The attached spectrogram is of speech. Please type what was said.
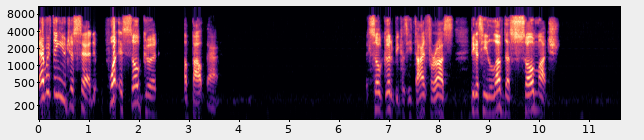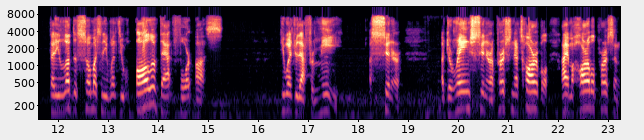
Everything you just said, what is so good about that? It's so good because he died for us, because he loved us so much, that he loved us so much that he went through all of that for us. He went through that for me, a sinner, a deranged sinner, a person that's horrible. I am a horrible person.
